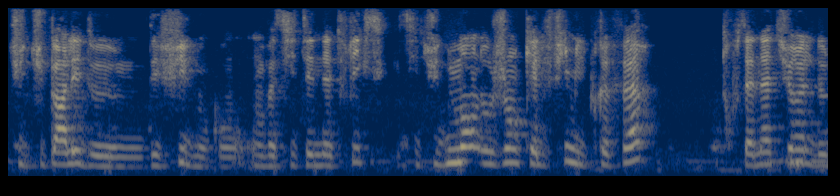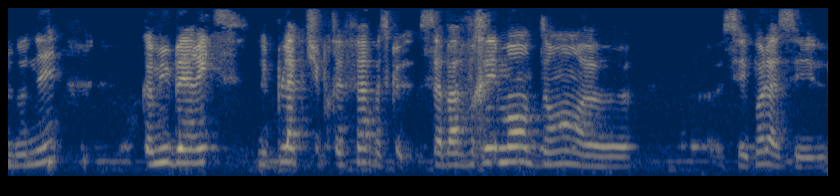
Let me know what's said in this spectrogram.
tu, parlais de, des films, donc on, va citer Netflix. Si tu demandes aux gens quel film ils préfèrent, je trouve ça naturel de le donner. Comme Uber Eats, les plats que tu préfères, parce que ça va vraiment dans. Euh, c'est voilà, c'est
